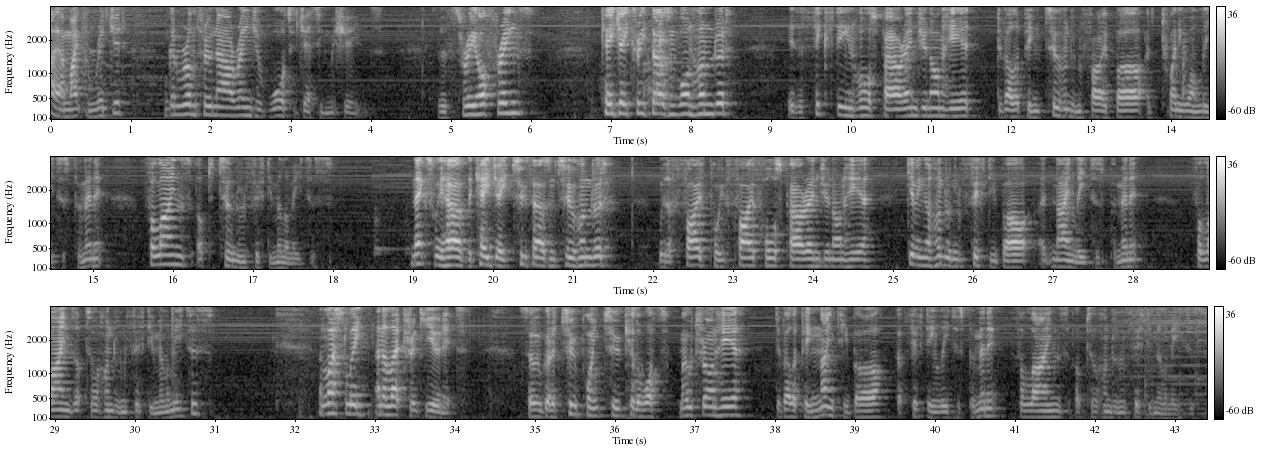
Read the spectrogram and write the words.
Hi, I'm Mike from Rigid. I'm going to run through now a range of water jetting machines. So there's three offerings. KJ3100 is a 16 horsepower engine on here developing 205 bar at 21 litres per minute for lines up to 250 millimetres. Next we have the KJ2200 with a 5.5 horsepower engine on here giving 150 bar at 9 litres per minute for lines up to 150 millimeters. And lastly, an electric unit. So we've got a 2.2 kilowatt motor on here, developing 90 bar at 15 litres per minute for lines up to 150 millimeters.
